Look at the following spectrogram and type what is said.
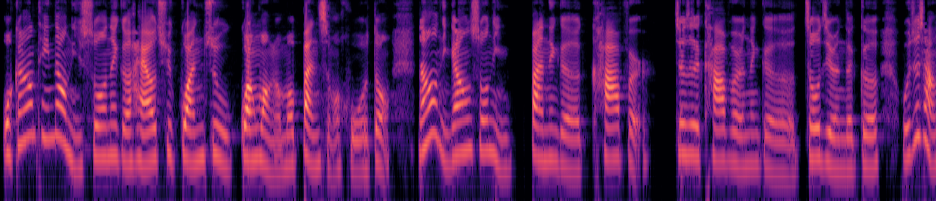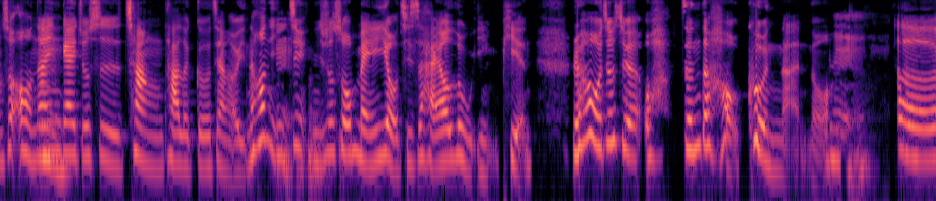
我刚刚听到你说那个还要去关注官网有没有办什么活动，然后你刚刚说你办那个 cover，就是 cover 那个周杰伦的歌，我就想说，哦，那应该就是唱他的歌这样而已。然后你进你就说没有，其实还要录影片，然后我就觉得哇，真的好困难哦。嗯。呃，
